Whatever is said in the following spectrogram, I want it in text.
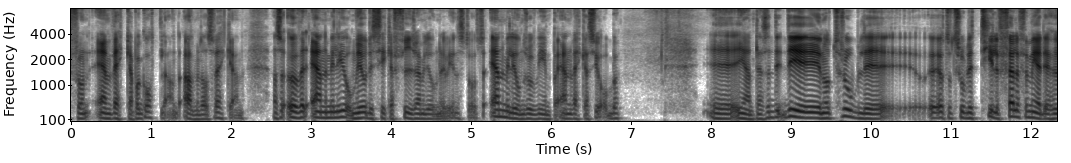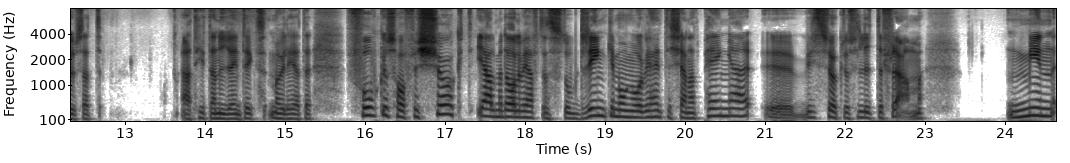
från en vecka på Gotland, Almedalsveckan. Alltså över en miljon, vi gjorde cirka fyra miljoner i vinst då, så en miljon drog vi in på en veckas jobb. Eh, egentligen, så det, det är en otrolig, ett otroligt tillfälle för mediehus att att hitta nya intäktsmöjligheter. Fokus har försökt i Almedalen, vi har haft en stor drink i många år, vi har inte tjänat pengar, eh, vi sökte oss lite fram. Min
